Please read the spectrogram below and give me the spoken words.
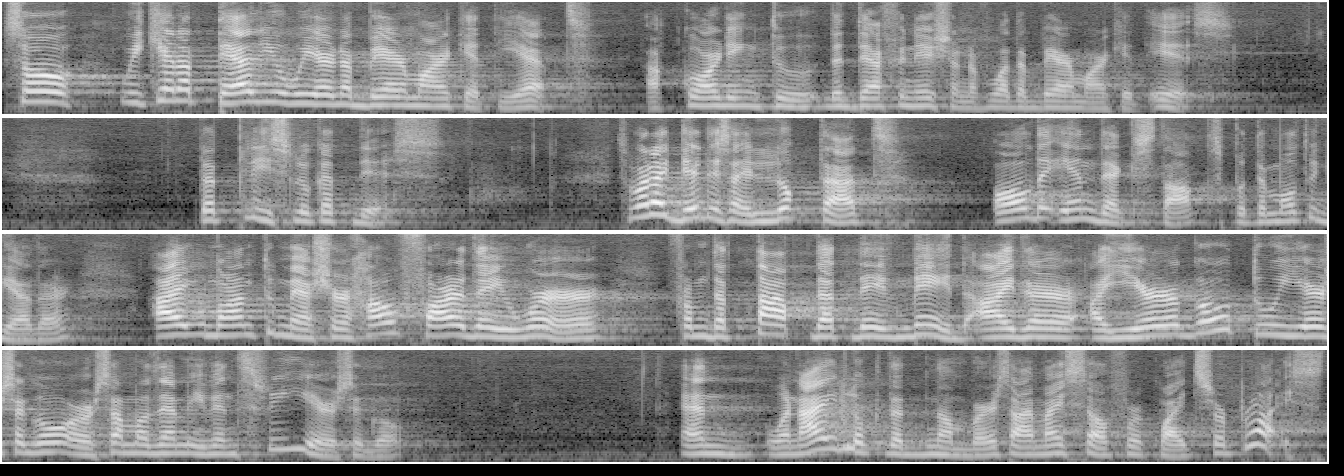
So we cannot tell you we are in a bear market yet, according to the definition of what a bear market is. But please look at this. So what I did is I looked at all the index stocks, put them all together. I want to measure how far they were from the top that they've made either a year ago, two years ago, or some of them even three years ago. And when I looked at numbers, I myself were quite surprised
